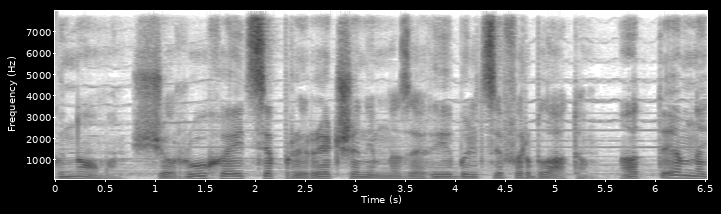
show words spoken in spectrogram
гномон, що рухається приреченим на загибель циферблатом. А темна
